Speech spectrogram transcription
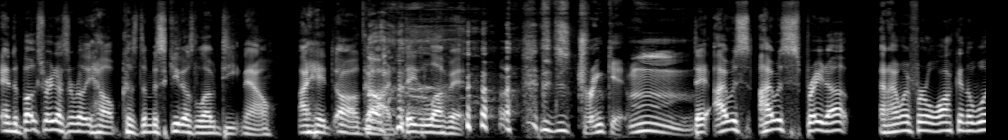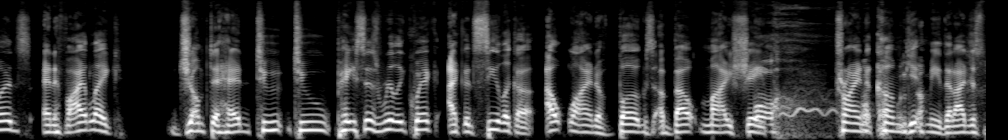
and the bug spray doesn't really help because the mosquitoes love DEET now. I hate oh god, they love it. they just drink it. Mm. They I was I was sprayed up and I went for a walk in the woods and if I like jumped ahead two two paces really quick, I could see like a outline of bugs about my shape Oh. trying to come get me that I just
